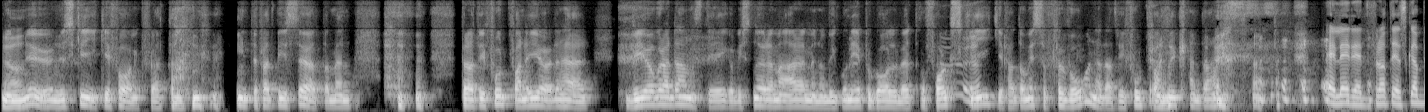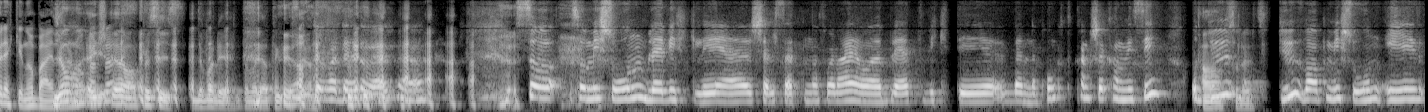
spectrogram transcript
Men ja. nu, nu skriker folk för att de, inte för att vi är söta, men för att vi fortfarande gör den här, vi gör våra danssteg och vi snurrar med armen och vi går ner på golvet och folk skriker för att de är så förvånade att vi fortfarande kan dansa. Eller rädd för att det ska bräcka några ben. Ja, ja, precis. Det var det, det var det jag tänkte säga. Det var det det var. Ja. Så, så missionen blev verkligen källsättande för dig och blev ett viktigt vändpunkt, kanske kan vi säga. Och ja, du, absolut. du var på mission i,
